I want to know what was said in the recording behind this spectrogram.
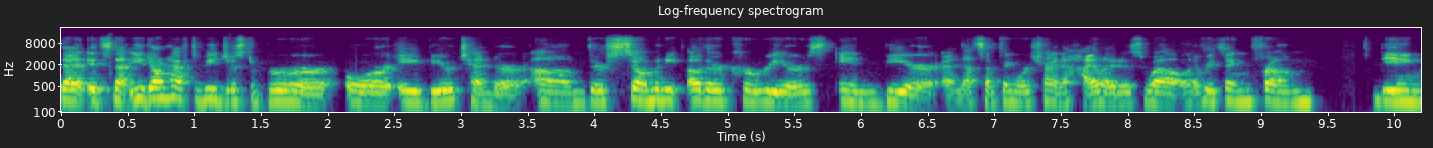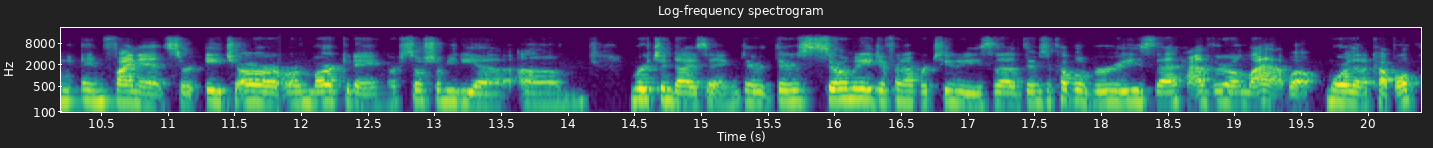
that it's not you don't have to be just a brewer or a beer tender um, there's so many other careers in beer and that's something we're trying to highlight as well everything from being in finance or hr or marketing or social media um, merchandising. There, there's so many different opportunities. Uh, there's a couple of breweries that have their own lab. Well more than a couple.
